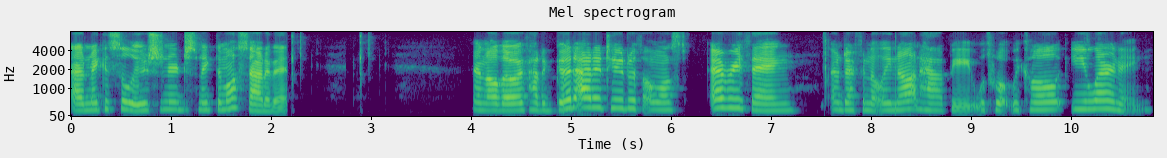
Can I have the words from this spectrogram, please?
I'd make a solution or just make the most out of it. And although I've had a good attitude with almost everything, I'm definitely not happy with what we call e learning.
